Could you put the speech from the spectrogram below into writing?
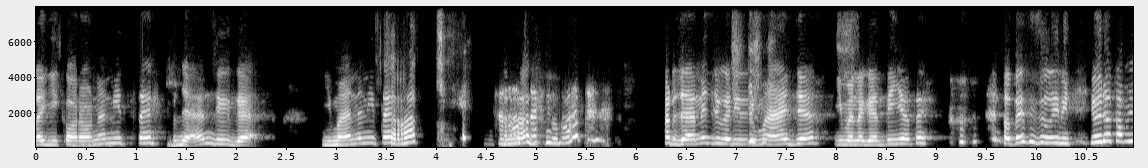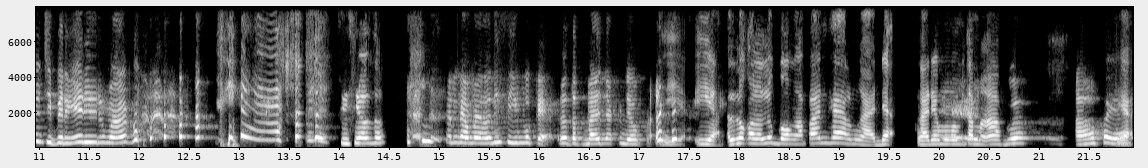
lagi corona nih teh, kerjaan juga gimana nih teh? Seret. Seret, teh, seret. Kerjaannya juga di rumah aja. Gimana gantinya teh? Tete sisul ini, yaudah kamu nyuci piringnya di rumah aku. Sisil tuh. kan Kamel di sibuk ya, tetap banyak job. iya, iya. Lu kalau lu bohong apaan Hel? Nggak ada. Nggak ada yang mau minta maaf. gue apa ya? Ya.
